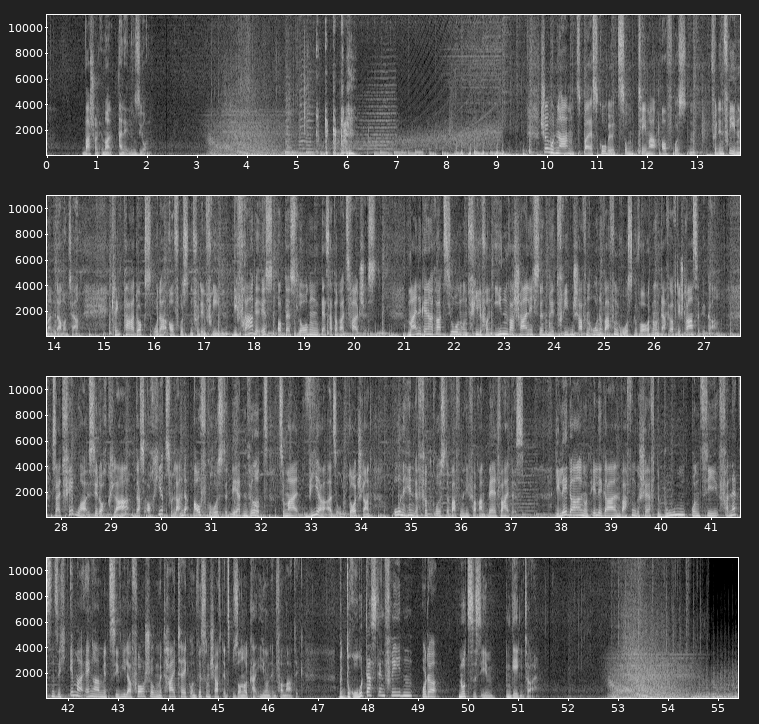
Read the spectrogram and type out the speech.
war schon immer eine Illusion. Schönen guten Abend bei Skobel zum Thema Aufrüsten für den Frieden, meine Damen und Herren. Klingt paradox, oder? Aufrüsten für den Frieden. Die Frage ist, ob der Slogan deshalb bereits falsch ist. Meine Generation und viele von Ihnen wahrscheinlich sind mit Frieden schaffen ohne Waffen groß geworden und dafür auf die Straße gegangen. Seit Februar ist jedoch klar, dass auch hierzulande aufgerüstet werden wird, zumal wir, also Deutschland, ohnehin der viertgrößte Waffenlieferant weltweit ist. Die legalen und illegalen Waffengeschäfte boomen und sie vernetzen sich immer enger mit ziviler Forschung, mit Hightech und Wissenschaft, insbesondere KI und Informatik. Bedroht das den Frieden oder nutzt es ihm im Gegenteil?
